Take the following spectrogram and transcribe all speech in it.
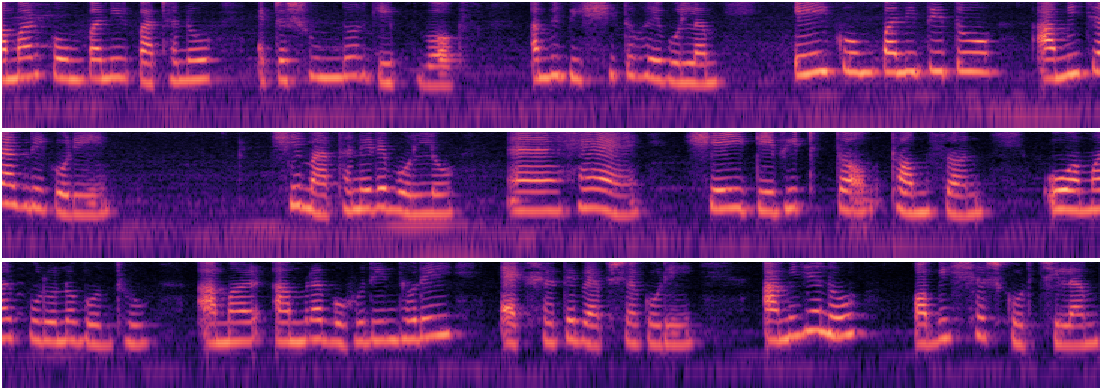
আমার কোম্পানির পাঠানো একটা সুন্দর গিফট বক্স। আমি বিস্মিত হয়ে বললাম এই কোম্পানিতে তো আমি চাকরি করি। সে মাথা নেড়ে বলল হ্যাঁ সেই ডেভিড থমসন। ও আমার পুরনো বন্ধু। আমার, আমরা বহুদিন ধরেই একসাথে ব্যবসা করি। আমি যেন অবিশ্বাস করছিলাম।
